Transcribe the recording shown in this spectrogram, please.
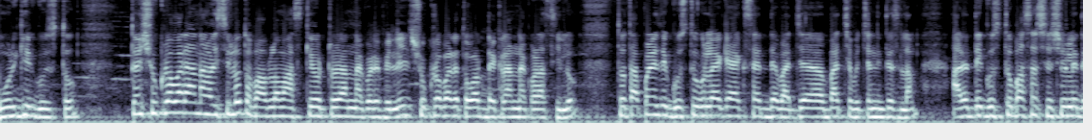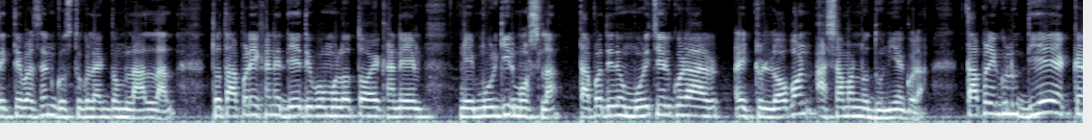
মুরগির গোস্ত। তো এই শুক্রবারে আনা হয়েছিল, তো ভাবলাম আজকে একটু রান্না করে ফেলি। শুক্রবারে তো অর্ধেক রান্না করা ছিল। তো তারপরে যে গুস্তুগুলোকে এক সাইড দিয়ে বাচ্চা বাচ্চা বাচ্চা নিতেছিলাম। আর এদিকে গুস্ত বাসা শেষ হলে দেখতে পাচ্ছেন গুস্তগুলো একদম লাল লাল। তো তারপরে এখানে দিয়ে দেবো মূলত এখানে এই মুরগির মশলা। তারপর দিয়ে দেবো মরিচের গুঁড়া আর একটু লবণ আর সামান্য ধনিয়া গুঁড়া। তারপরে এগুলো দিয়ে একটা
